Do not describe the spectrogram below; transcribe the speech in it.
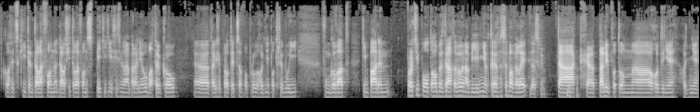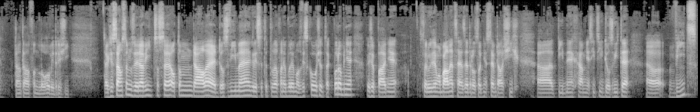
Klasický ten telefon, další telefon s 5000 mAh baterkou, Eh, takže pro ty, co opravdu hodně potřebují fungovat, tím pádem protipol toho bezdrátového nabíjení, o kterém jsme se bavili, Jasně. tak eh, tady potom eh, hodně, hodně ten telefon dlouho vydrží. Takže sám jsem zvědavý, co se o tom dále dozvíme, kdy se ty telefony bude moct vyzkoušet, tak podobně. Každopádně sledujte mobilné.cz, rozhodně se v dalších týdnech a měsících dozvíte víc.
